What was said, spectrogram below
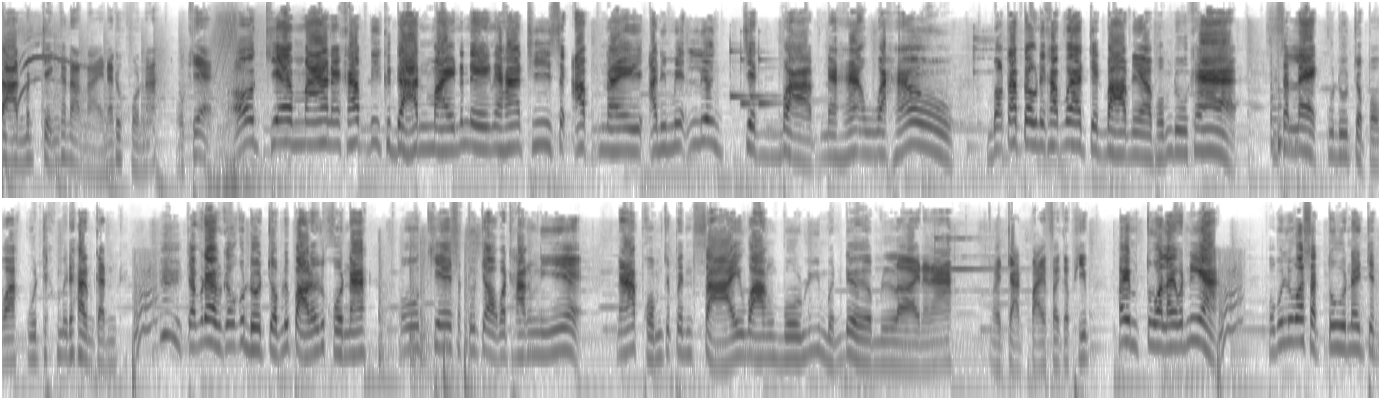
ด่านมันเจ๋งขนาดไหนนะทุกคนนะ โอเค โอเคมานะครับ นี่คือด่านใหม่นั่นเองนะฮะ ที่เซตอัพในอนิเมะเรื่อง 7 บาปนะฮะ ว้าว บอกตามตรงนะครับว่า 7 บาปเนี่ย ผมดูแค่ซีซั่นแรกกูดูจบปะวะกูจำไม่ได้เหมือนกันจำไม่ได้เหมือนกันกูดูจบหรือเปล่านะทุกคนนะ โอเคศัตรูจะออกมาทางนี้นะ ผมจะเป็นสายวางโบลี่เหมือนเดิมเลยนะนะจัดไปไฟกระพริบเฮ้ยมันตัวอะไรวะเนี่ย ผมไม่รู้ว่าศัตรูในเจ็ด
